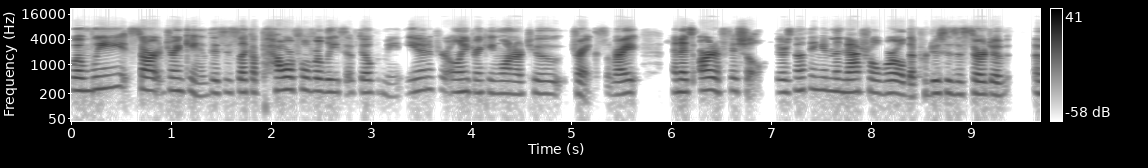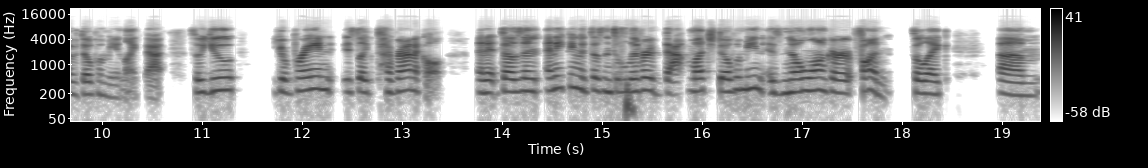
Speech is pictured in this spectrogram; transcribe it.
when we start drinking, this is like a powerful release of dopamine, even if you're only drinking one or two drinks, right? And it's artificial. There's nothing in the natural world that produces a surge of, of dopamine like that. So you your brain is like tyrannical and it doesn't anything that doesn't deliver that much dopamine is no longer fun. So like um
